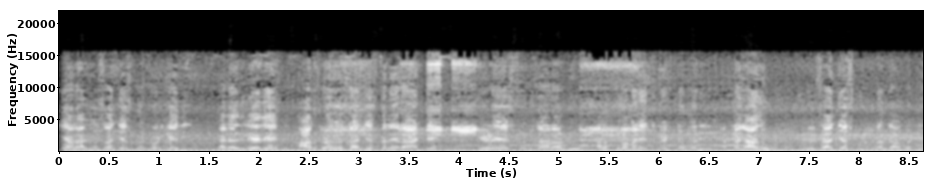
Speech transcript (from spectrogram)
ఇలా వ్యవసాయం చేసుకునేటోడికి అది. కానీ అది లేదే. వాళ్ళు కూడా వ్యవసాయం చేస్తలేరా అంటే ఎడ చేసుకుంటున్నారు వాళ్ళు? అలా కులమని ఎందుకు పెట్టినాం మరి? అట్లా కాదు. వ్యవసాయం చేసుకుంటున్నాం కాబట్టి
